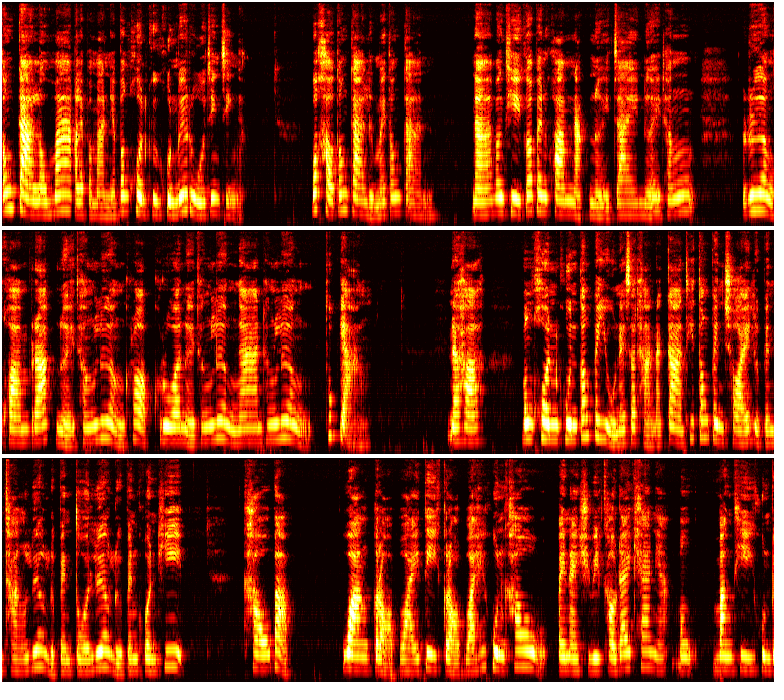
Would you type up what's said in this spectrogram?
ต้องการเรามากอะไรประมาณเนี้ยบางคนคือคุณไม่รู้จริง ๆอะว่าเขาต้องการหรือไม่ต้องการ นะ บางทีก็เป็นความหนักเหนื่อยใจเหนื่อยทั้งเรื่องความรักเหนื่อยทั้งเรื่อง ครอบครัวเหนื่อยทั้งเรื่องงานทั้งเรื่องทุกอย่างนะคะ บางคนคุณต้องไปอยู่ในสถานการณ์ที่ต้องเป็นช้อยหรือเป็นทางเลือกหรือเป็นตัวเลือกหรือเป็นคนที่เขาแบบวางกรอบไว้ตีกรอบไว้ให้คุณเข้าไปในชีวิตเขาได้แค่เนี้ยบางบางทีคุณไป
